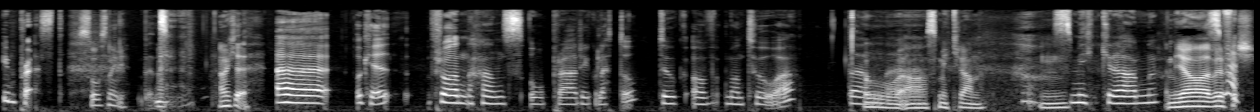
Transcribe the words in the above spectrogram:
impressed. Så snygg. Okej. Eh, Okej, från hans opera Rigoletto, Duke of Mantua. Den Oh, ja, smickran. Mm. smickran. Men jag vill, Smash.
